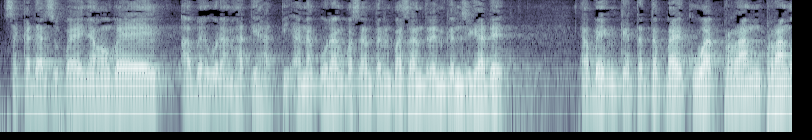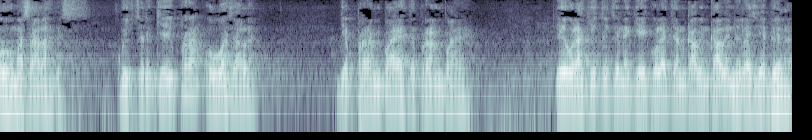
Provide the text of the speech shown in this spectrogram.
Sakadar supaya nyaho bae abeh urang hati-hati anak urang pasantren-pasantrenkeun si gade. Abeh engke tetep bae kuat perang-perang oh masalah geus. Kuy cenah kiai perang oh masalah. Dia perang paeh teu perang paeh. Ieu ulah kitu cenah kiai kula can kawin-kawin heula sia deula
